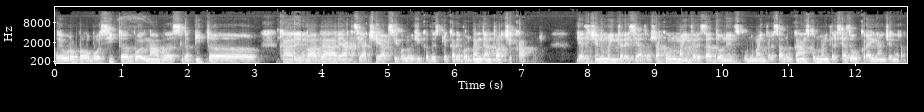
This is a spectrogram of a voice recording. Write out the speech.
Europa obosită, bolnavă, slăbită, care va avea reacția aceea psihologică despre care vorbeam de a întoarce capul. De a zice, nu mă interesează. Așa cum nu m-a interesat Donetsk, nu m-a interesat Lugansk, nu mă interesează Ucraina în general.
